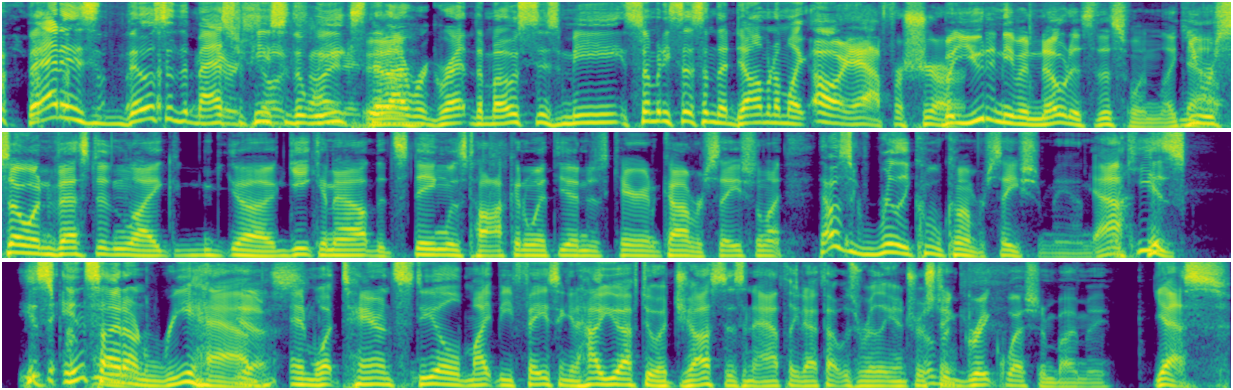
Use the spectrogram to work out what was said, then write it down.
that is those are the masterpiece of the excited. weeks that I regret the most. Is me somebody says something dumb and I'm like, oh yeah, for sure. But you didn't even notice this one. Like you were so invested in like uh, geeking out that Sting was talking with you and just carrying a conversation. Like that was a really cool conversation, man. Yeah. like, he His- is. His he's insight on rehab Yes. and what Terence Steele might be facing and how you have to adjust as an athlete, I thought was really That was a interesting. great question by me. yes,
